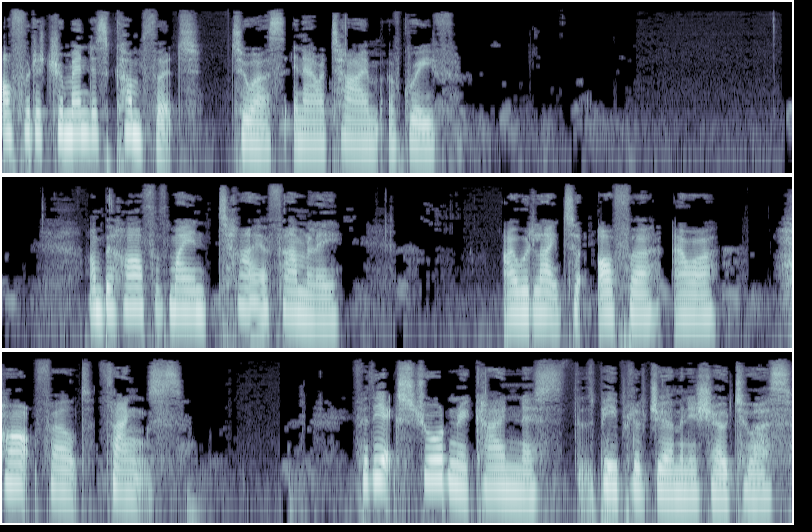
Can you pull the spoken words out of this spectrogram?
offered a tremendous comfort to us in our time of grief. On behalf of my entire family, I would like to offer our heartfelt thanks for the extraordinary kindness that the people of Germany showed to us.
